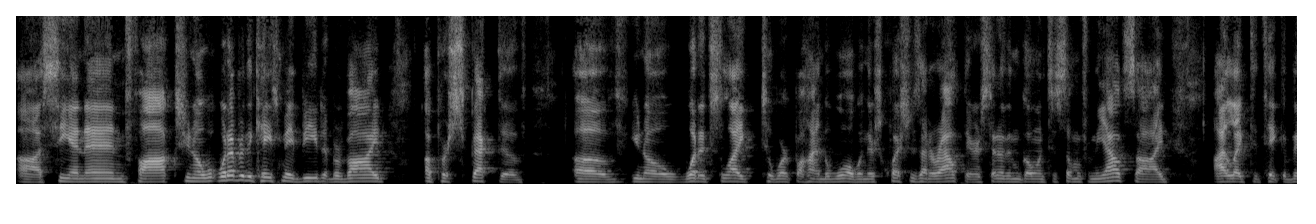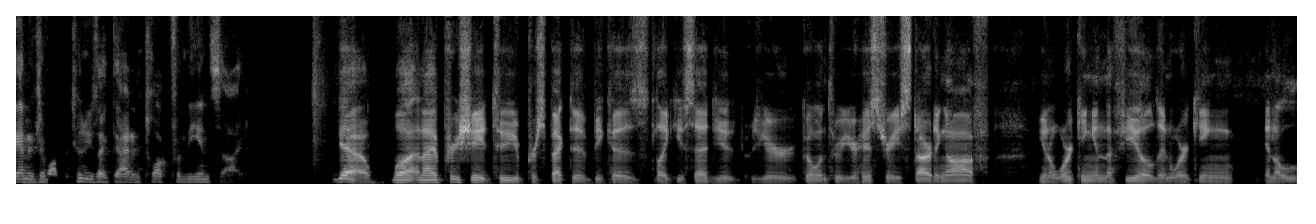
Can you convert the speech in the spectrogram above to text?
uh, CNN, Fox, you know, whatever the case may be, to provide a perspective of you know what it's like to work behind the wall. When there's questions that are out there instead of them going to someone from the outside i like to take advantage of opportunities like that and talk from the inside. Yeah, well, and I appreciate too your perspective because, like you said, you you're going through your history, starting off, you know, working in the field and working in a,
